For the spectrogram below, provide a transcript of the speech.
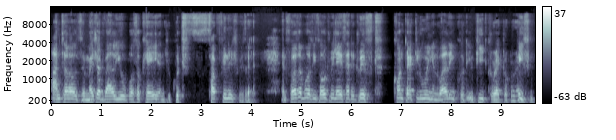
until the measured value was okay and you could finish with it. And furthermore, these old relays had a drift. Contact gluing and welding could impede correct operation.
